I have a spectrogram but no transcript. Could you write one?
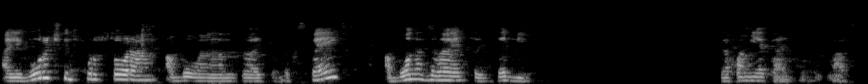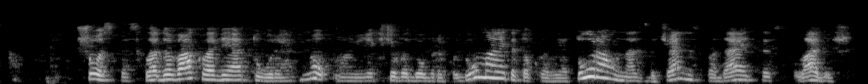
а ліворуч від курсора, або вона називається Backspace, або називається Забіг. Запам'ятайте, будь ласка. Шосте складова клавіатури. Ну, якщо ви добре подумаєте, то клавіатура у нас, звичайно, складається з клавіш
